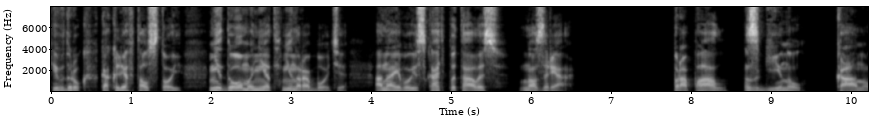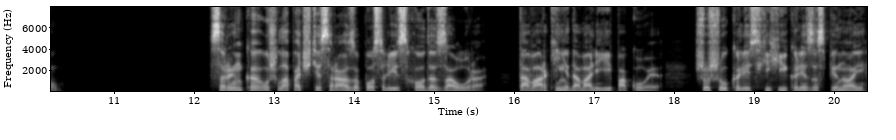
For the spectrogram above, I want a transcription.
и вдруг, как Лев Толстой, ни дома нет, ни на работе. Она его искать пыталась, но зря. Пропал, сгинул, канул. С рынка ушла почти сразу после исхода Заура. Товарки не давали ей покоя. Шушукались, хихикали за спиной,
